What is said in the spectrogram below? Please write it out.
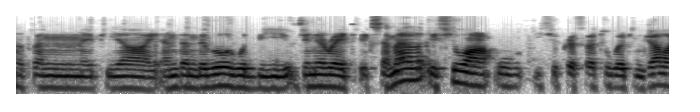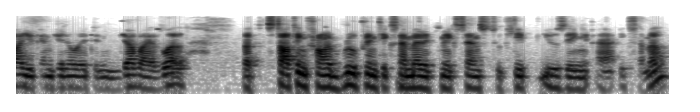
Open API, and then the goal would be generate XML. If you are, if you prefer to work in Java, you can generate in Java as well. But starting from a blueprint XML, it makes sense to keep using uh, XML.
